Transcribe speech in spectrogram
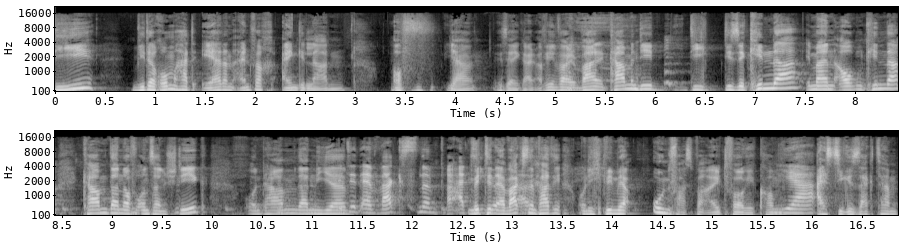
die wiederum hat er dann einfach eingeladen. Auf, ja, ist ja egal. Auf jeden Fall war, kamen die, die, diese Kinder, in meinen Augen Kinder, kamen dann auf unseren Steg und haben dann hier mit den Erwachsenenparty. mit den. Erwachsenenparty und ich bin mir unfassbar alt vorgekommen, Ja. als die gesagt haben,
